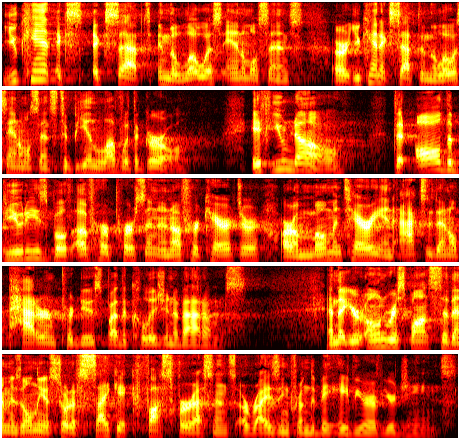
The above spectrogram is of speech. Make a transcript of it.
You can't ex- accept in the lowest animal sense, or you can't accept in the lowest animal sense to be in love with a girl if you know that all the beauties, both of her person and of her character, are a momentary and accidental pattern produced by the collision of atoms and that your own response to them is only a sort of psychic phosphorescence arising from the behavior of your genes.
